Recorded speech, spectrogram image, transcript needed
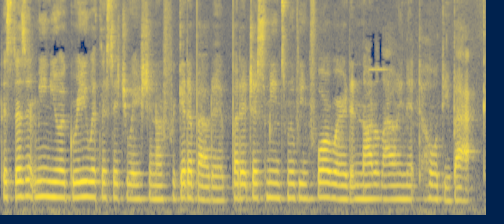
This doesn't mean you agree with the situation or forget about it, but it just means moving forward and not allowing it to hold you back.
